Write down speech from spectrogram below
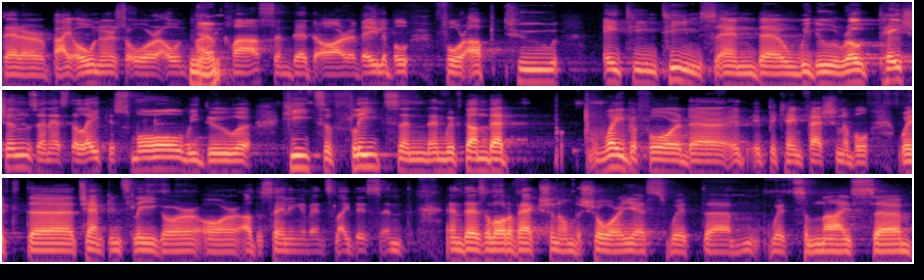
that are by owners or owned by yeah. class, and that are available for up to 18 teams and uh, we do rotations and as the lake is small we do uh, heats of fleets and, and we've done that way before there it, it, became fashionable with the champions league or, or other sailing events like this. And and there's a lot of action on the shore yes with um, with some nice um,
